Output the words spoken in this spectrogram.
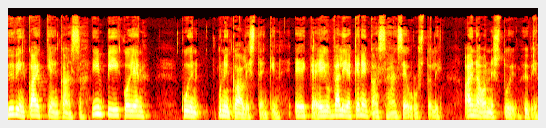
hyvin kaikkien kanssa, niin piikojen kuin kuninkaallistenkin, eikä ei ole väliä kenen kanssa hän seurusteli. Aina onnistui hyvin.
